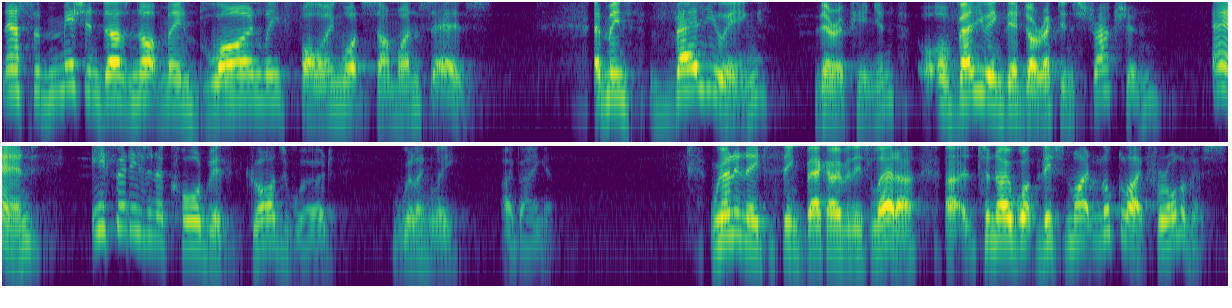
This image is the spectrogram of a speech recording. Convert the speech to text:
Now, submission does not mean blindly following what someone says. It means valuing their opinion or valuing their direct instruction, and if it is in accord with God's word, willingly obeying it. We only need to think back over this letter uh, to know what this might look like for all of us.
